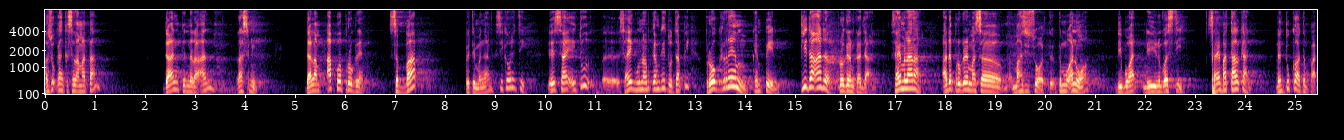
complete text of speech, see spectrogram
pasukan keselamatan dan kenderaan rasmi dalam apa program sebab pertimbangan security. Jadi saya itu eh, saya gunakan begitu tapi program kempen tidak ada program kerajaan. Saya melarang. Ada program masa mahasiswa te- temu Anwar dibuat di universiti. Saya batalkan dan tukar tempat.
